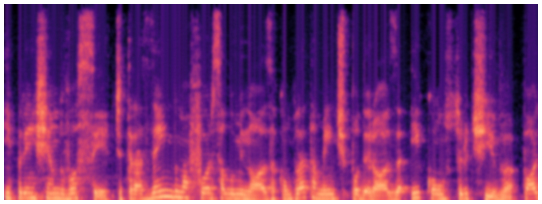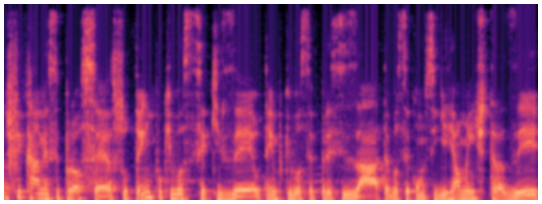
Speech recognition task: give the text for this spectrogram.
e preenchendo você, te trazendo uma força luminosa completamente poderosa e construtiva. Pode ficar nesse processo o tempo que você quiser, o tempo que você precisar, até você conseguir realmente trazer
